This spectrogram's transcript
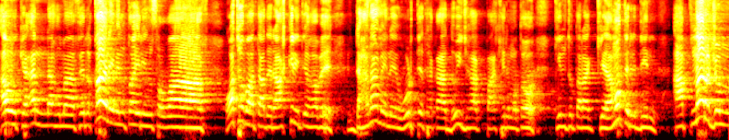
আও কান্নাহুমা ফিরকান মিন তাইরিন সাওয়াফ। অথবা তাদের আকৃতি হবে ডানা মেলে উড়তে থাকা দুই ঝাঁক পাখির মতো। কিন্তু তারা কেয়ামতের দিন আপনার জন্য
